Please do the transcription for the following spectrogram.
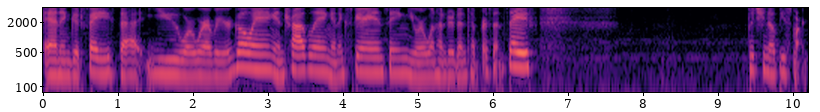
and in good faith that you or wherever you're going and traveling and experiencing you are 110% safe. But you know, be smart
